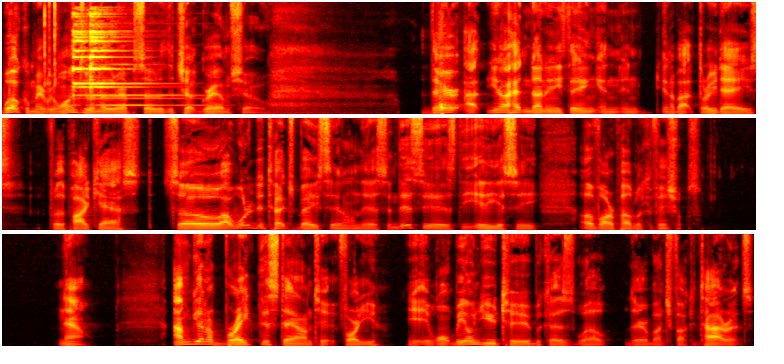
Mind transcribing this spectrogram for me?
Welcome everyone to another episode of the Chuck Graham Show. There, I, you know, I hadn't done anything in, in in about three days for the podcast, so I wanted to touch base in on this, and this is the idiocy of our public officials. Now, I'm gonna break this down to for you. It won't be on YouTube because, well, they're a bunch of fucking tyrants,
